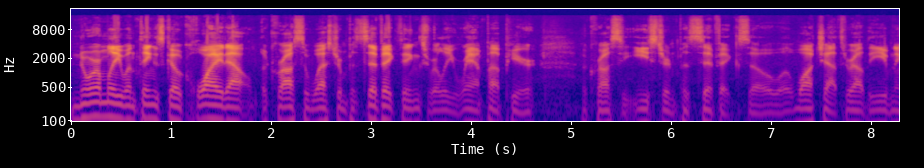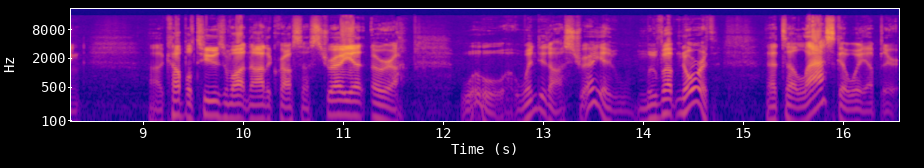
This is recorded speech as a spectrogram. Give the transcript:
Normally, when things go quiet out across the Western Pacific, things really ramp up here across the Eastern Pacific. So we'll watch out throughout the evening. Uh, a couple twos and whatnot across Australia. Or, uh, whoa, when did Australia move up north? That's Alaska way up there.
